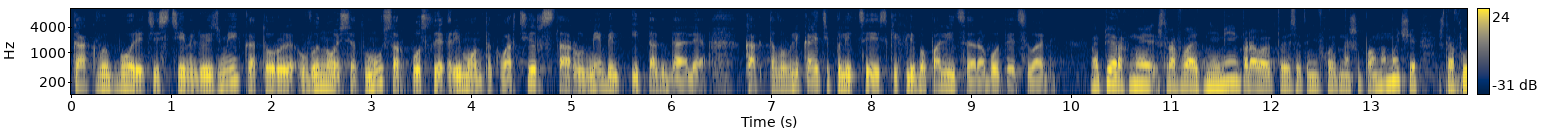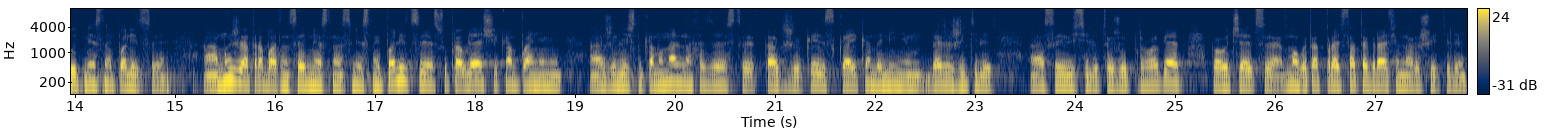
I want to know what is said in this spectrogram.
Как вы боретесь с теми людьми, которые выносят мусор после ремонта квартир, старую мебель и так далее? Как-то вовлекаете полицейских, либо полиция работает с вами? Во-первых, мы штрафовать не имеем права, то есть это не входит в наши полномочия, штрафует местная полиция. А мы же отрабатываем совместно с местной полицией, с управляющими компаниями, а, жилищно-коммунальное хозяйство, также КСК и кондоминиум, даже жители а, свои усилия тоже прилагают, получается, могут отправить фотографии нарушителей,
